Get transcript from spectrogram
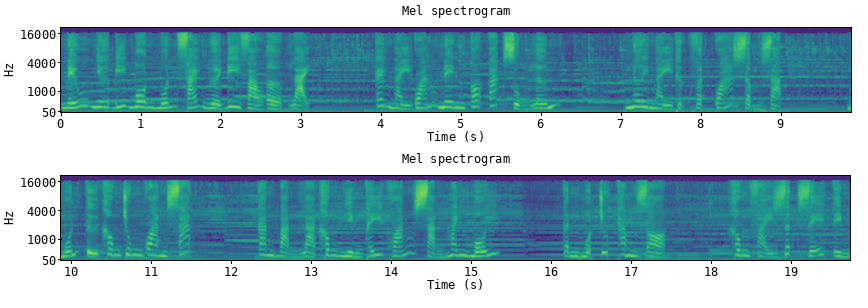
Nếu như bí môn muốn phái người đi vào ở lại cái này quáng nên có tác dụng lớn. Nơi này thực vật quá rậm rạp. Muốn từ không trung quan sát, Căn bản là không nhìn thấy khoáng sản manh mối. Cần một chút thăm dò, Không phải rất dễ tìm.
